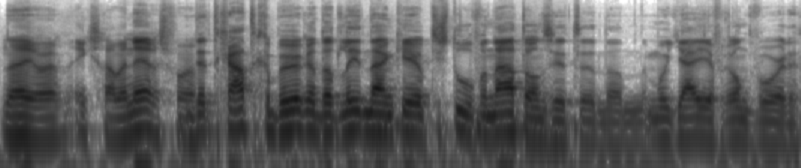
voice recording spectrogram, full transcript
Nee hoor, ik schaam me nergens voor. Het gaat gebeuren dat Linda een keer op die stoel van Nathan zit. en Dan moet jij je verantwoorden.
